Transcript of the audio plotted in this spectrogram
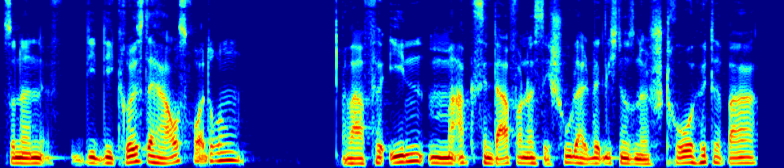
sondern die, die größte Herausforderung war für ihn, mal abgesehen davon, dass die Schule halt wirklich nur so eine Strohhütte war,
